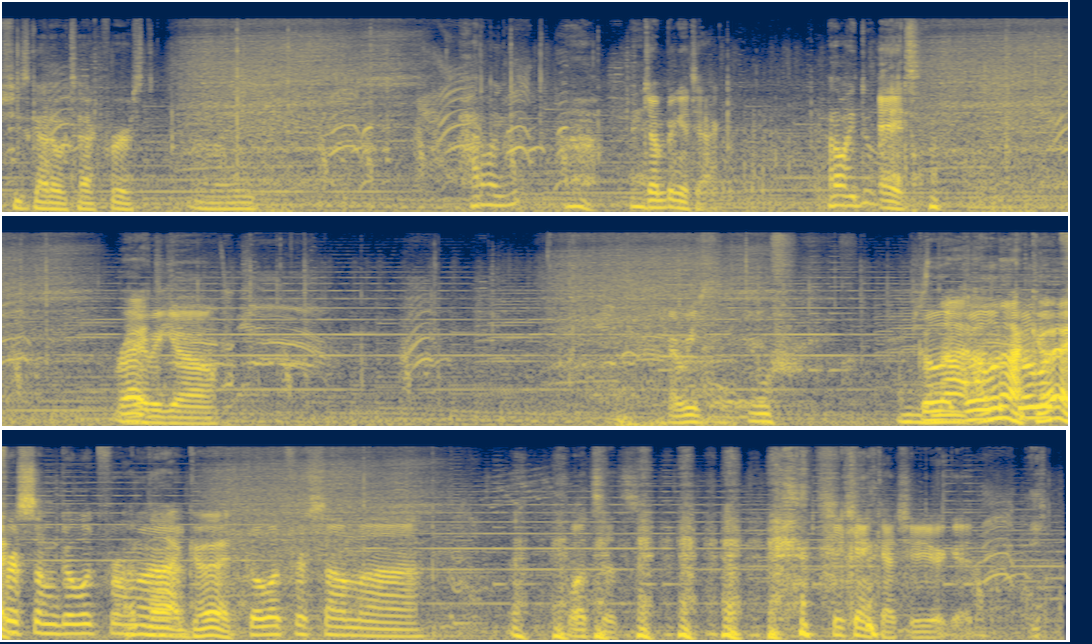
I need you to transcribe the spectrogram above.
She's got to attack first. And I- How do I? do- Ah. Jumping attack. How do I do Hey. it? right. There we go. Are we? Oof. I'm just Go, not, go I'm look, not go good. look for some. Go look for. I'm uh, not good. Go look for some. uh... What's it? she can't catch you. You're good.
